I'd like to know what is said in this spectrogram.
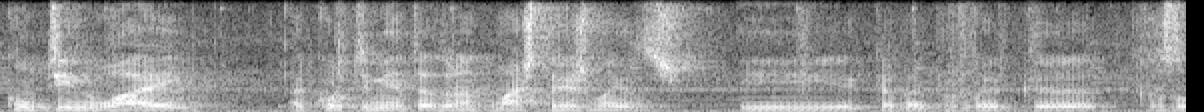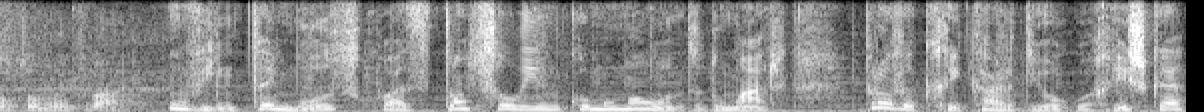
continuei a curtimento durante mais três meses e acabei por ver que resultou muito bem. Um vinho teimoso, quase tão salino como uma onda do mar. Prova que Ricardo Diogo arrisca,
